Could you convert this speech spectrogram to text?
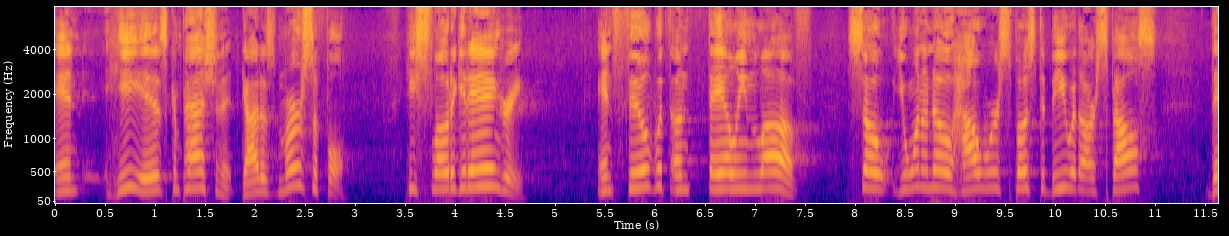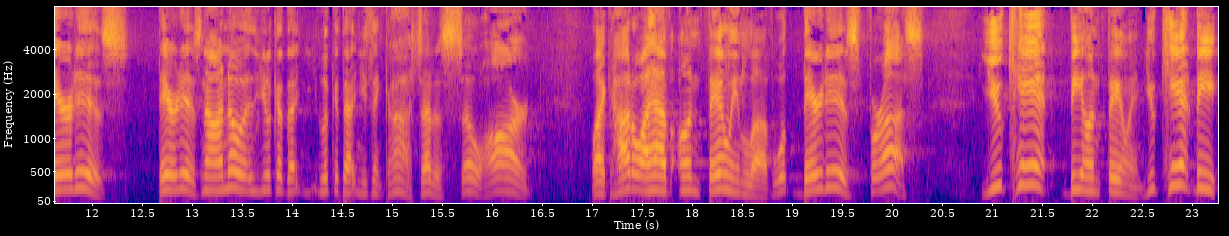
and he is compassionate. God is merciful. He's slow to get angry and filled with unfailing love. So, you want to know how we're supposed to be with our spouse? There it is. There it is. Now, I know you look at that, look at that and you think, gosh, that is so hard. Like, how do I have unfailing love? Well, there it is for us. You can't be unfailing. You can't be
